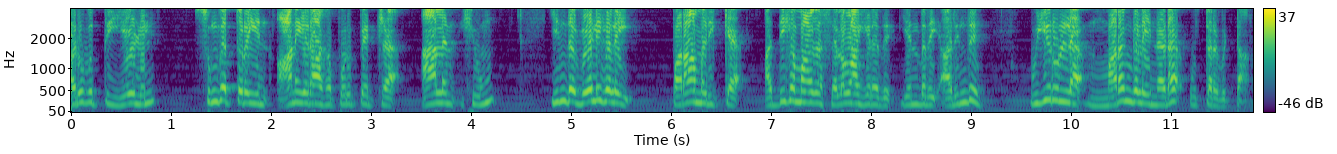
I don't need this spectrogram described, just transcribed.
அறுபத்தி ஏழில் சுங்கத்துறையின் ஆணையராக பொறுப்பேற்ற ஆலன் ஹியூம் இந்த வேலிகளை பராமரிக்க அதிகமாக செலவாகிறது என்பதை அறிந்து உயிருள்ள மரங்களை நட உத்தரவிட்டார்.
